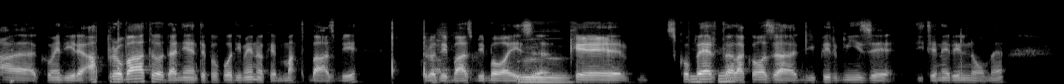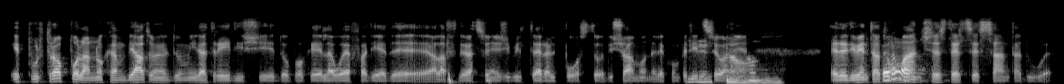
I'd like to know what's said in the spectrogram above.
ah, come dire, approvato da niente poco di meno che Matt Busby, quello dei Busby Boys, Uh. che scoperta la cosa gli permise di tenere il nome e purtroppo l'hanno cambiato nel 2013 dopo che la UEFA diede alla Federazione di Gibilterra il posto, diciamo, nelle competizioni No. ed è diventato Però- Manchester 62.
